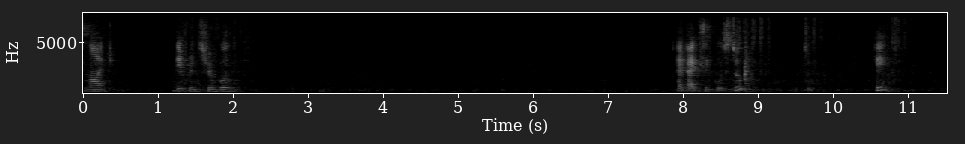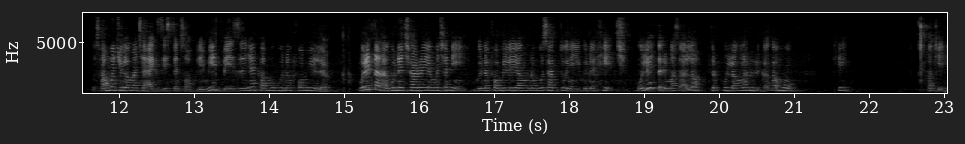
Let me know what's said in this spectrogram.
is not differentiable at x equals to 2 okay so, sama juga macam existence of limit bezanya kamu guna formula boleh tak nak guna cara yang macam ni? Guna formula yang nombor satu ni, guna H. Boleh tak ada masalah? Terpulanglah dekat kamu. Okay. Okay.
